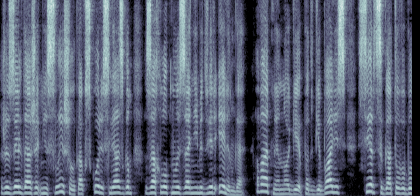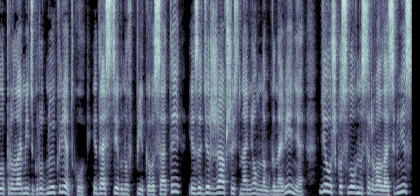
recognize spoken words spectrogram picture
Жизель даже не слышала, как вскоре с лязгом захлопнулась за ними дверь Эллинга – Ватные ноги подгибались, сердце готово было проломить грудную клетку, и, достигнув пика высоты и задержавшись на нем на мгновение, девушка словно сорвалась вниз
